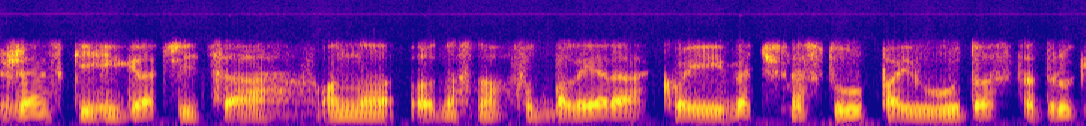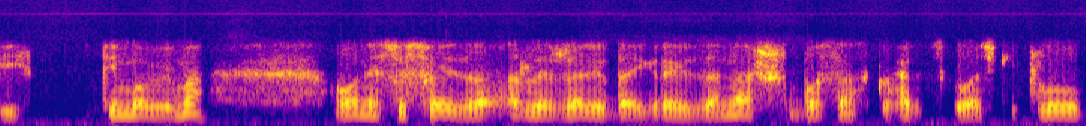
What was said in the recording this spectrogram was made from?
ženskih igračica, ono, odnosno futbalera koji već nastupaju u dosta drugih timovima, one su sve izrazile želju da igraju za naš bosansko-hercegovački klub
